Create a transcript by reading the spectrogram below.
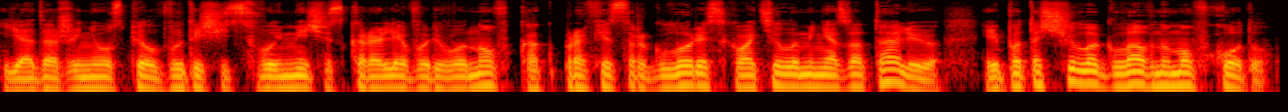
Я даже не успел вытащить свой меч из королевы ревунов, как профессор Глори схватила меня за талию и потащила к главному входу.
